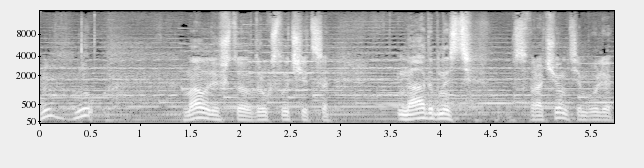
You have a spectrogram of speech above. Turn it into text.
Ну, мало ли что вдруг случится. Надобность с врачом, тем более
